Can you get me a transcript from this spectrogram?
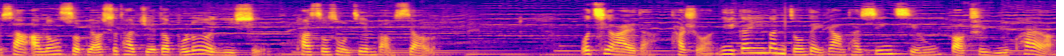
向阿隆索表示他觉得不乐意时，他耸耸肩膀笑了。我亲爱的，他说：“你跟一个女总得让她心情保持愉快啊。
